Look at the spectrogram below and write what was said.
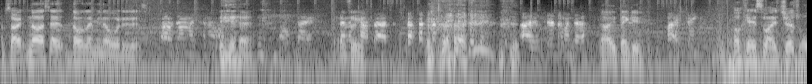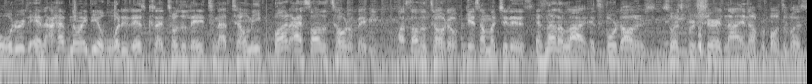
I'm sorry? No, I said don't let me know what it is. Oh, don't let you know. Yeah. Oh, sorry. That's okay. not that. Alright, share the window. Alright, thank you. Bye, thanks. Okay, so I just ordered and I have no idea what it is because I told the lady to not tell me, but I saw the total, baby. I saw the total. Guess how much it is? It's not a lot, it's $4. So it's for sure not enough for both of us.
